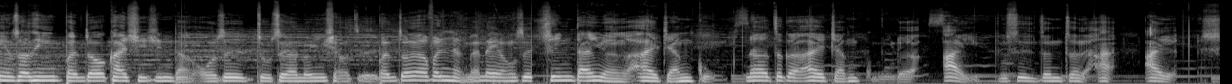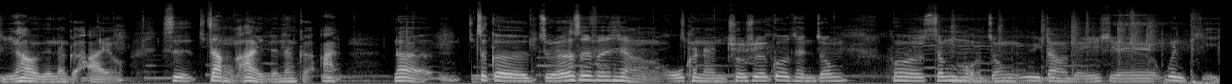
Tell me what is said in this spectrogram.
迎收听本周开启新档，我是主持人轮椅小子。本周要分享的内容是新单元爱讲古。那这个爱讲古的爱，不是真正的爱，爱喜好的那个爱哦，是障碍的那个爱。那这个主要是分享我可能求学过程中或生活中遇到的一些问题，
